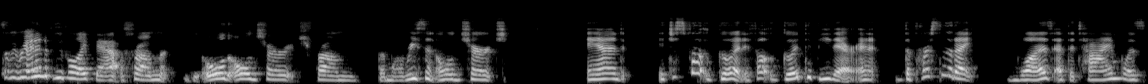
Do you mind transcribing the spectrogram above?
So we ran into people like that from the old, old church, from the more recent old church. And it just felt good. It felt good to be there. And the person that I was at the time was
